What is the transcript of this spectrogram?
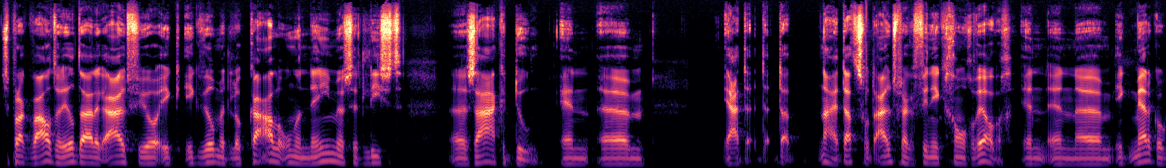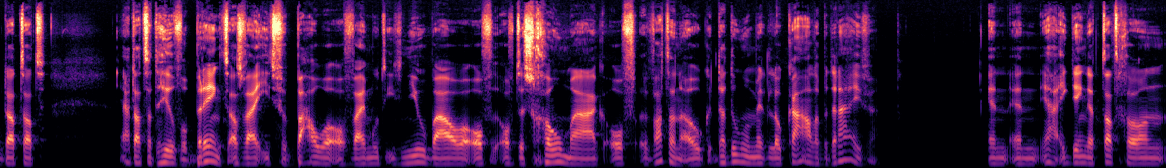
sprak Wouter heel duidelijk uit van, ik, ik wil met lokale ondernemers het liefst uh, zaken doen. En um, ja, dat, nou, dat soort uitspraken vind ik gewoon geweldig. En, en um, ik merk ook dat dat ja, dat heel veel brengt. Als wij iets verbouwen of wij moeten iets nieuw bouwen of, of de schoonmaak of wat dan ook. Dat doen we met lokale bedrijven. En, en ja, ik denk dat dat gewoon,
